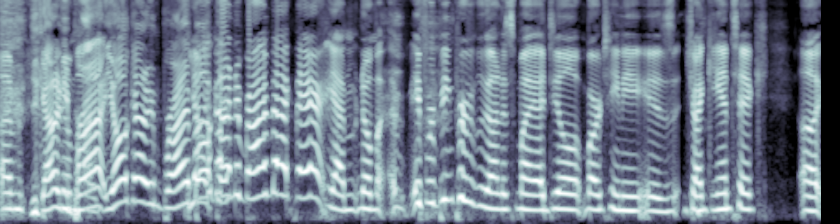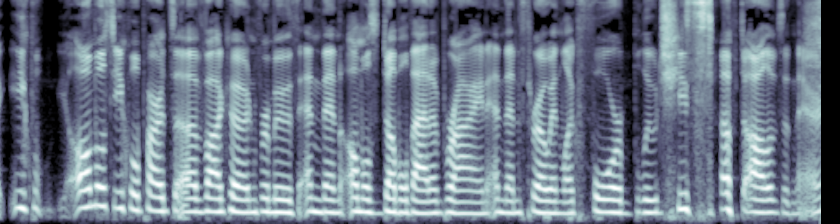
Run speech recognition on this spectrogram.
I'm. You got any No, Brian? Y'all got any Brian? Y'all back got there? any Brian back there? Yeah, no. My, if we're being perfectly honest, my ideal martini is gigantic, uh, equal, almost equal parts of vodka and vermouth, and then almost double that of brine, and then throw in like four blue cheese stuffed olives in there.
